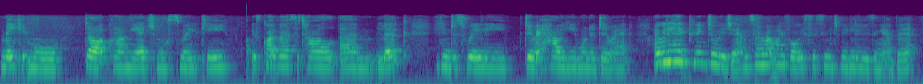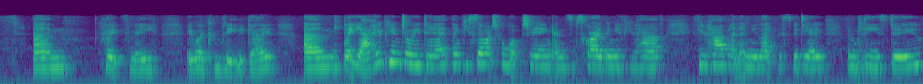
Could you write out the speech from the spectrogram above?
make it more dark around the edge, more smoky. It's quite a versatile um, look. You can just really do it how you want to do it. I really hope you enjoyed it. I'm sorry about my voice, I seem to be losing it a bit. Um, hopefully it won't completely go. Um, but yeah, I hope you enjoyed it. Thank you so much for watching and subscribing if you have. If you haven't and you like this video, then please do.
